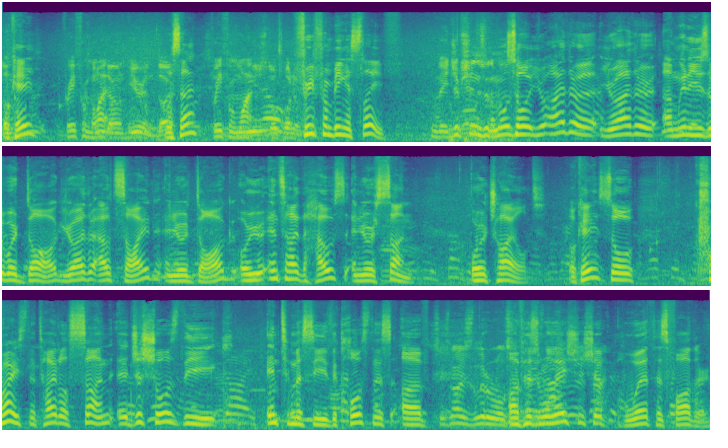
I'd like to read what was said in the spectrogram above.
Okay? Free from what? down here and die. What's that? Free from what? No point in- Free from being a slave. The Egyptians were the most. So you're either you're either I'm gonna use the word dog. You're either outside and you're a dog, or you're inside the house and you're a son, or a child. Okay, so Christ, the title son, it just shows the intimacy, the closeness of It's not his literal. of his relationship with his father.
